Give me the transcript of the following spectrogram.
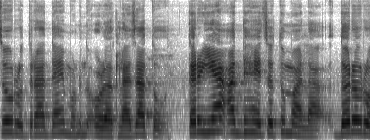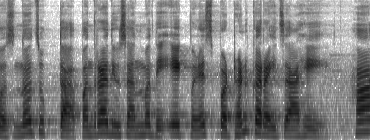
जो रुद्राध्याय म्हणून ओळखला जातो तर या अध्यायाचं तुम्हाला दररोज न चुकता पंधरा दिवसांमध्ये एक वेळेस पठण करायचं आहे. हा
